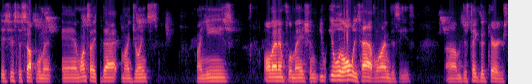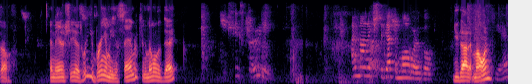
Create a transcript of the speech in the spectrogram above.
is just a supplement. And once I did that, my joints, my knees, all that inflammation, you, you will always have Lyme disease. Um, just take good care of yourself. And there she is. What are you bringing me? A sandwich in the middle of the day? Six thirty. I managed to get the mower go. You got it mowing? Yeah.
